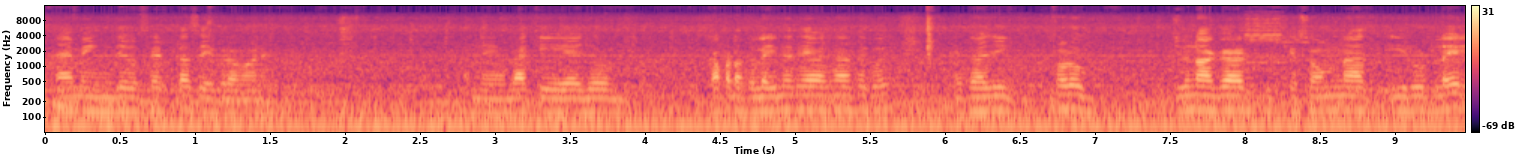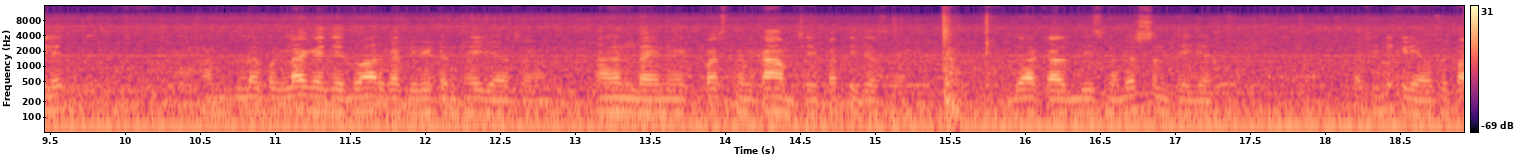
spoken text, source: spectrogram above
ટાઈમિંગ જો સેટ થશે એ પ્રમાણે. અને બાકી એ જો કપડાં તો લઈ નથી આવ્યા સાથે કોઈ. એ તો હજી થોડુંક જુનાગઢ કે સોમનાથ એ રૂટ લઈ લે. લગભગ લાગે છે દ્વારકાથી રિટર્ન થઈ જશે આનંદભાઈનું એક પર્સનલ કામ છે પતી જશે. દ્વારકાધીશના દર્શન થઈ જશે. પછી નીકળી આવશું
